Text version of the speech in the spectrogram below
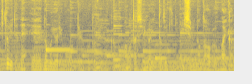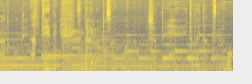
一人でね、えー、飲むよりもっていうことでなんか、まあ、私が行った時に一緒に飲んだ方がうまいかなと思ってなってねそんな風にお父さんおっしゃっていただいたんですけども、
